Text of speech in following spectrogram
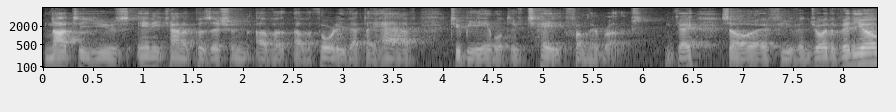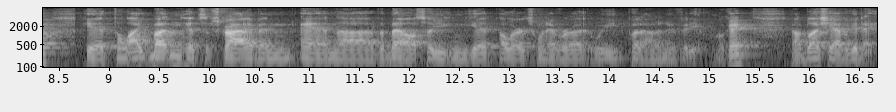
not to use any kind of position of, of authority that they have to be able to take from their brothers. Okay, so if you've enjoyed the video, hit the like button, hit subscribe, and and uh, the bell so you can get alerts whenever uh, we put out a new video. Okay, God bless you. Have a good day.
